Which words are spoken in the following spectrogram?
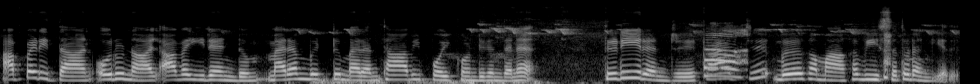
அப்படித்தான் ஒரு நாள் அவை இரண்டும் மரம் விட்டு மரம் தாவி போய்க் கொண்டிருந்தன. திடீரென்று காற்று வேகமாக வீச தொடங்கியது.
